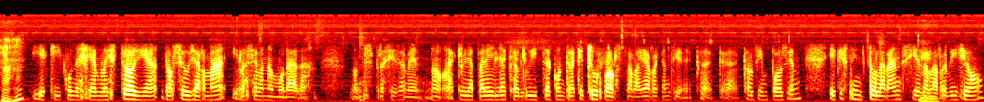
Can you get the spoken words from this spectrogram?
Uh -huh. I aquí coneixem la història del seu germà i la seva enamorada. Doncs precisament, no? aquella parella que lluita contra aquests horrors de la guerra que, que, que, que els imposen i aquesta intolerància mm. de la religió,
